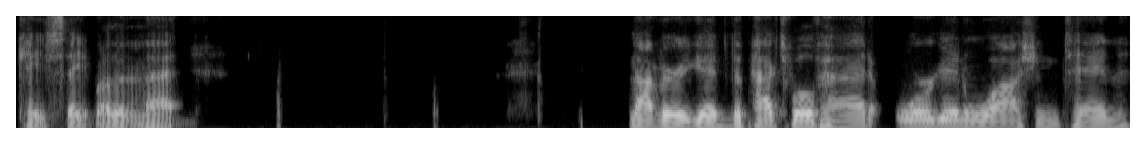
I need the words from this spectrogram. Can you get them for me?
K State, but other than that, not very good. The Pac-12 had Oregon, Washington,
